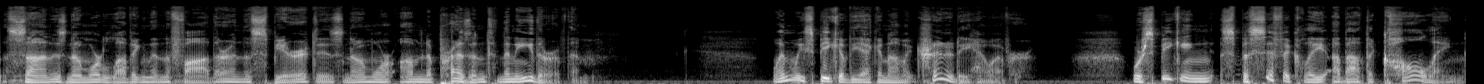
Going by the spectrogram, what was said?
The Son is no more loving than the Father, and the Spirit is no more omnipresent than either of them. When we speak of the economic Trinity, however, we're speaking specifically about the calling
